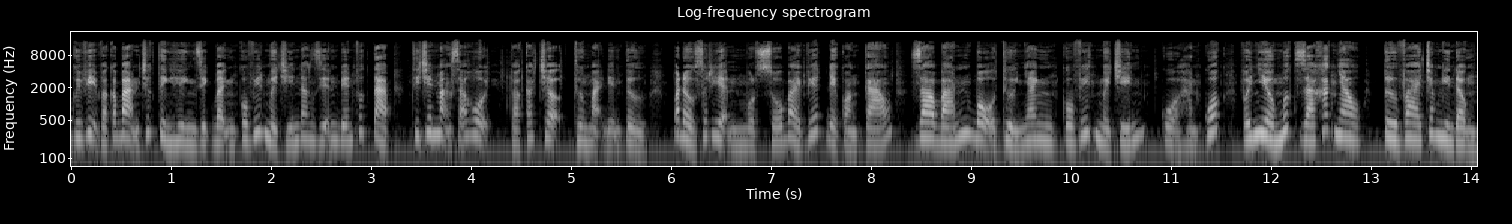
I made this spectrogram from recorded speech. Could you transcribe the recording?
Thưa quý vị và các bạn, trước tình hình dịch bệnh COVID-19 đang diễn biến phức tạp thì trên mạng xã hội và các chợ thương mại điện tử bắt đầu xuất hiện một số bài viết để quảng cáo giao bán bộ thử nhanh COVID-19 của Hàn Quốc với nhiều mức giá khác nhau từ vài trăm nghìn đồng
